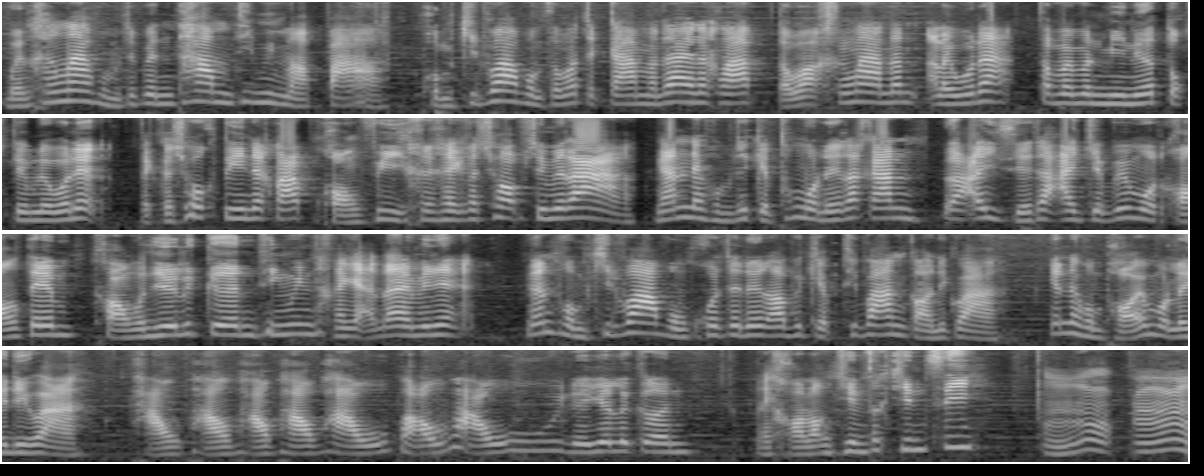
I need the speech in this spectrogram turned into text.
เหมือนข้างหน้าผมจะเป็นถ้ำที่มีหมาป่า ผมคิดว่าผมสามารถจัดการมันได้นะครับ แต่ว่าข้างหน้านั้นอะไรวะเนี่ยทำไมมันมีเนื้อตกเต็มเลยวะเนี่ยแต่ก็โชคดีนะครับของฟรีใครๆก็ชอบใช่ไหมล่ะงั้นเดี๋ยวผมจะเก็บทั้งหมดเลยละกันไอ้เสียดายเก็บไม่หมดของเต็มของมันเยอะเหลือเกินทิ้งไว้ในถังขยะได้ไหมเนี่ยงั้นผมคิดว่าผมควรจะเดินเอาไปเก็บที่บ้านก่อนดีกว่างั้นเดี๋ยวผมเผาให้หมดเลยดีกว่าเผาเผาเผาเผาเผาเผาเผาเนื้อเยอะเหลือเกินไหนขอลองชิมสักชิ้นสิ อืมอืม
